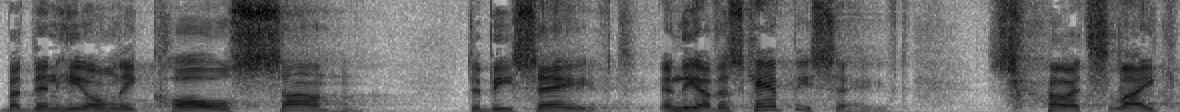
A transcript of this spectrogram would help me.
but then He only calls some to be saved, and the others can't be saved. So it's like,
